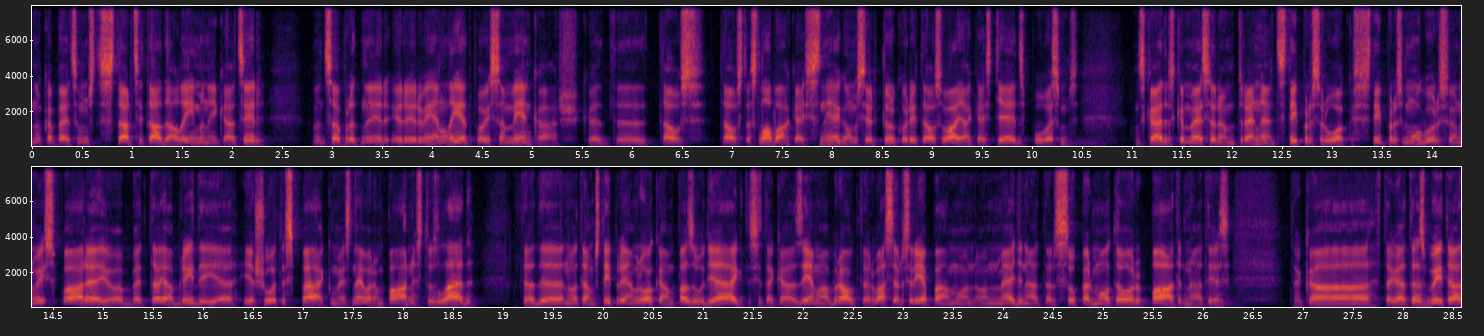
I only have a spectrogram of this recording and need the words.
nu, kāpēc mums tas starts ir tādā līmenī, kāds ir. Man sapratu, nu, ir, ir, ir viena lieta, pavisam vienkārša, kad tavs, tavs tas labākais sniegums ir tur, kur ir tavs vājākais ķēdes posms. Mm. Un skaidrs, ka mēs varam trenēt stipras rokas, stipras muguras un visu pārējo, bet tajā brīdī, ja, ja šo spēku mēs nevaram pārnest uz ledus, tad uh, no tām stiprajām rokām pazūd jēga. Tas ir kā ziemā braukt ar vasaras riepām un, un mēģināt ar supermotoru pātrināties. Tā kā, tā kā tas bija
